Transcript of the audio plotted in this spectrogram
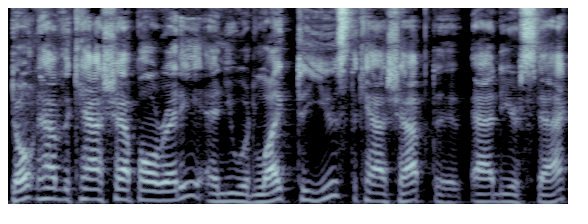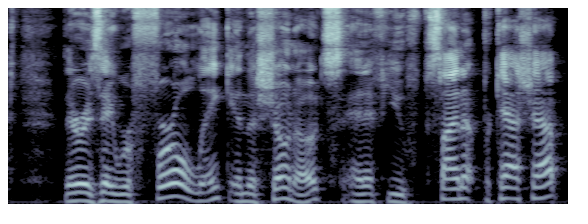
don't have the Cash App already and you would like to use the Cash App to add to your stack, there is a referral link in the show notes, and if you sign up for Cash App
